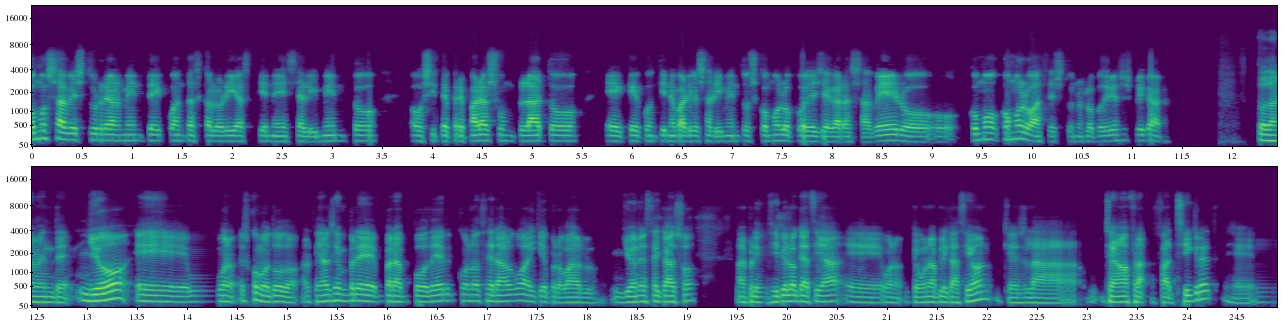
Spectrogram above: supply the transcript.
¿cómo sabes tú realmente cuántas calorías tiene ese alimento? O si te preparas un plato eh, que contiene varios alimentos, ¿cómo lo puedes llegar a saber? ¿O, cómo, lo haces tú? ¿Nos lo podrías explicar? Totalmente. Yo, eh, bueno, es como todo. Al final siempre para poder conocer algo hay que probarlo. Yo en este caso al principio lo que hacía, eh, bueno, tengo una aplicación que es la, se llama Fat Secret, eh,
